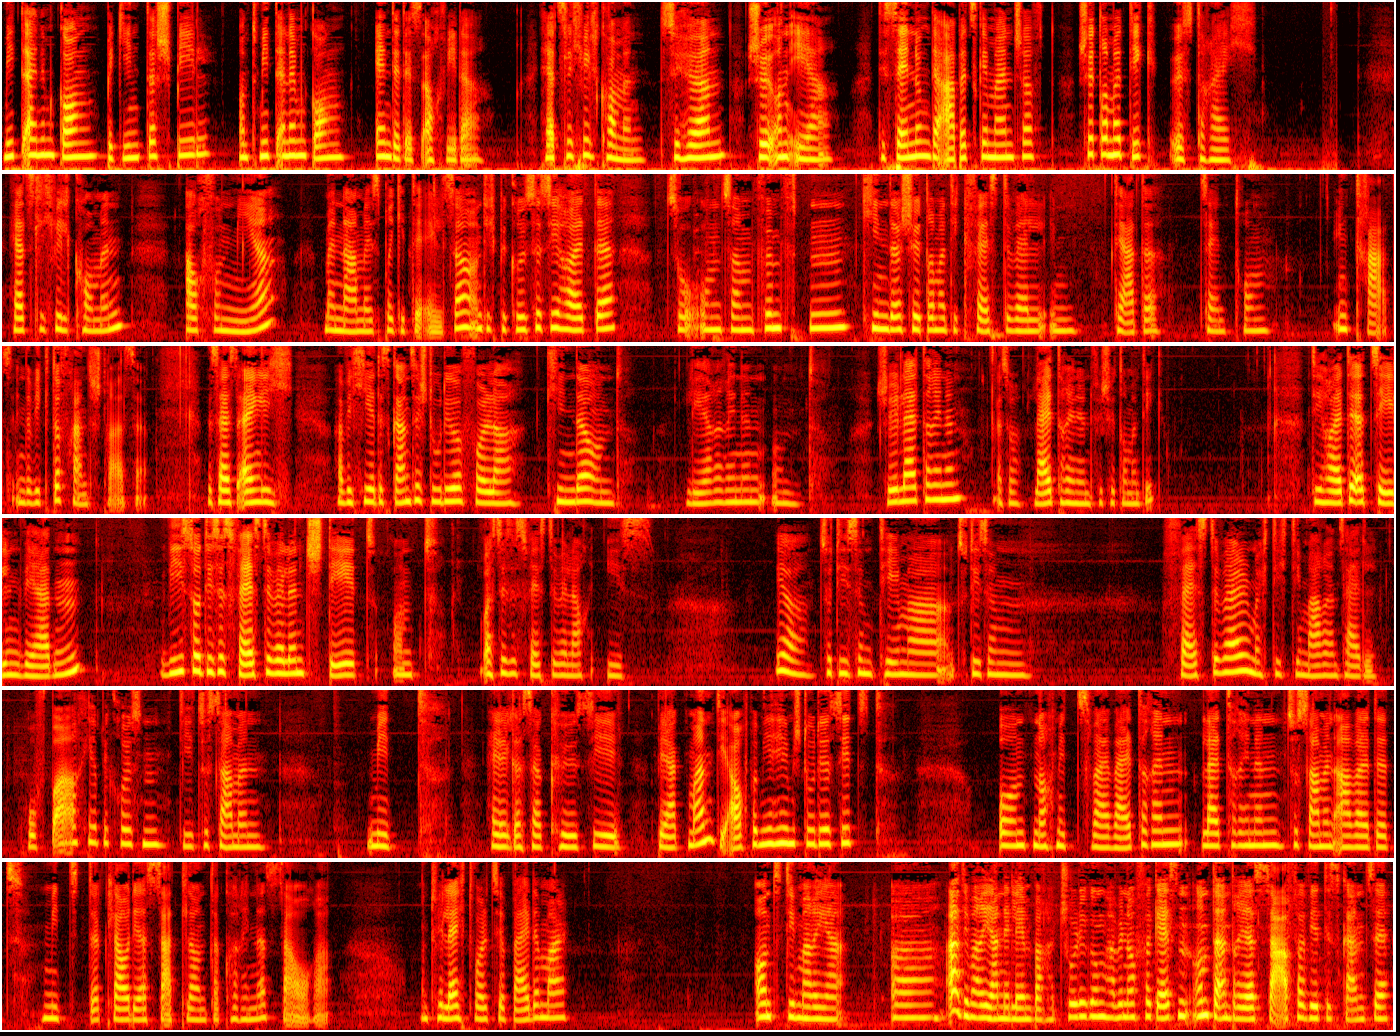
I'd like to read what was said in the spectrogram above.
Mit einem Gong beginnt das Spiel und mit einem Gong endet es auch wieder. Herzlich willkommen. Sie hören Jeu on Air, die Sendung der Arbeitsgemeinschaft Jeu Dramatik Österreich. Herzlich willkommen auch von mir. Mein Name ist Brigitte Elser und ich begrüße Sie heute zu unserem fünften Kinder-Jeu Dramatik Festival im Theaterzentrum in Graz, in der Viktor-Franz-Straße. Das heißt, eigentlich habe ich hier das ganze Studio voller Kinder und Lehrerinnen und Schulleiterinnen, also Leiterinnen für Schuldramatik, die heute erzählen werden, wie so dieses Festival entsteht und was dieses Festival auch ist. Ja, zu diesem Thema, zu diesem Festival möchte ich die Marion Seidel Hofbach hier begrüßen, die zusammen mit Helga Sarkösi Bergmann, die auch bei mir hier im Studio sitzt, und noch mit zwei weiteren Leiterinnen zusammenarbeitet, mit der Claudia Sattler und der Corinna Saurer. Und vielleicht wollt ihr beide mal. Und die Maria, äh, ah, die Marianne Lembach, Entschuldigung, habe ich noch vergessen. Und der Andreas Safer wird das Ganze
